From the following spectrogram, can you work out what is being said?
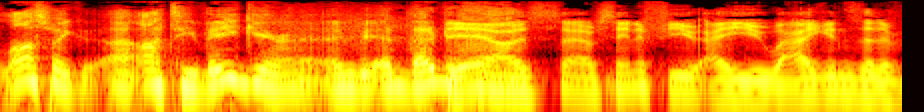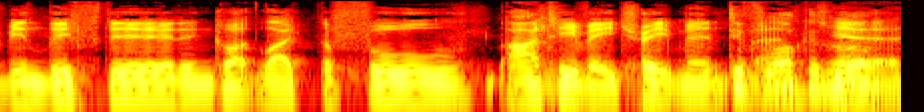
last week uh, RTV gear in it. It'd be, that'd be Yeah, I was saying, I've seen a few AU wagons that have been lifted and got like the full RTV treatment. Diff lock as well. Yeah.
